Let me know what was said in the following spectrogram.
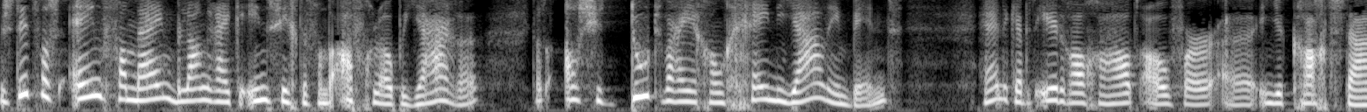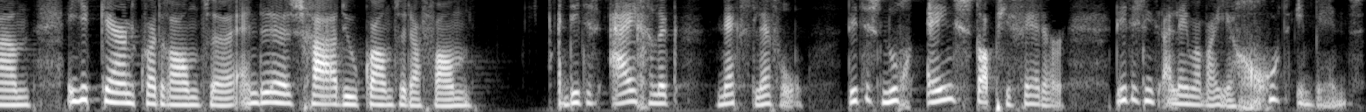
Dus dit was een van mijn belangrijke inzichten van de afgelopen jaren. Dat als je doet waar je gewoon geniaal in bent. Hè, ik heb het eerder al gehad over uh, in je kracht staan. En je kernkwadranten en de schaduwkanten daarvan. En dit is eigenlijk next level. Dit is nog één stapje verder. Dit is niet alleen maar waar je goed in bent.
